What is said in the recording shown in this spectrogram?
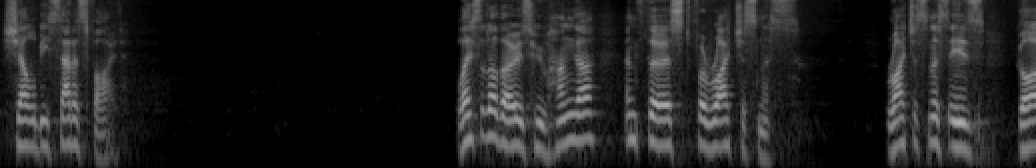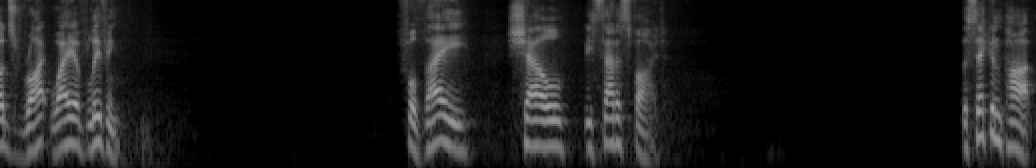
shall be satisfied. Blessed are those who hunger and thirst for righteousness. Righteousness is God's right way of living. For they shall be satisfied. The second part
